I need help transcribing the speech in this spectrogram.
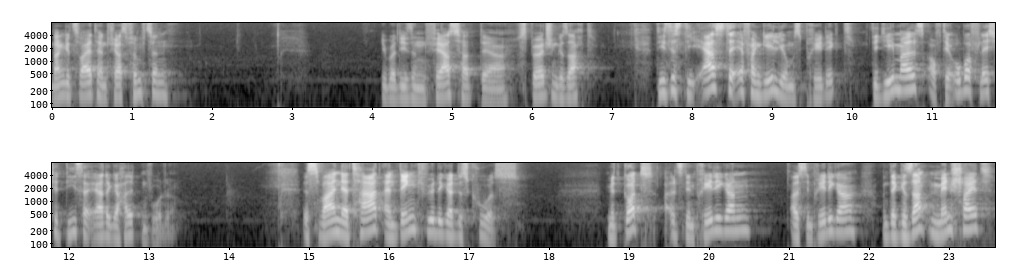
Und dann geht es weiter in Vers 15. Über diesen Vers hat der Spurgeon gesagt, dies ist die erste Evangeliumspredigt, die jemals auf der Oberfläche dieser Erde gehalten wurde. Es war in der Tat ein denkwürdiger Diskurs mit Gott als dem Predigern, als dem Prediger und der gesamten Menschheit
